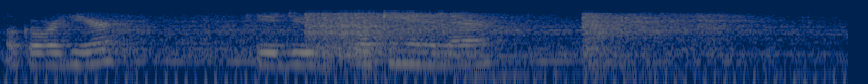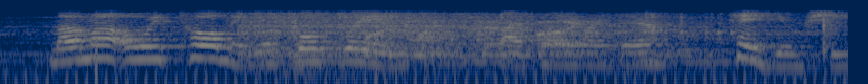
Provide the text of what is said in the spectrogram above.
Look over here. See a dude looking in there. Mama always told me, look both ways. Spy plane right there. Hey, Yoshi.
